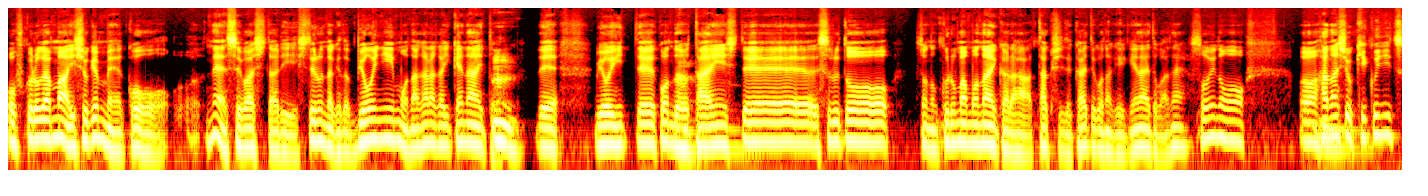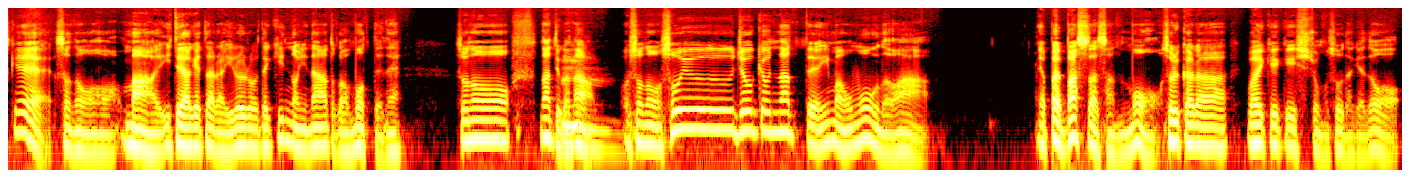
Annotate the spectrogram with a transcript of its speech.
おふくろがまあ一生懸命こうね世話したりしてるんだけど病院にもなかなか行けないと、うん。で病院行って今度退院してするとその車もないからタクシーで帰ってこなきゃいけないとかね。そういうのをあ話を聞くにつけ、そのまあいてあげたらいろいろできるのになとか思ってね。そのなんていうかな、そのそういう状況になって今思うのはやっぱりバスターさんもそれから YKK 市長もそうだけど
